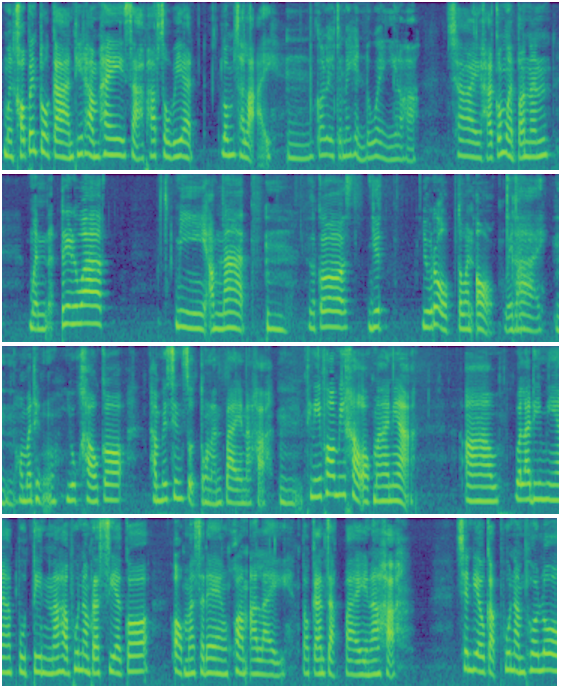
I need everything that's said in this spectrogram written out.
เหมือนเขาเป็นตัวการที่ทำให้สหภาพโซเวียตล่มสลาย อืม ก็เลยจะไม่เห็นด้วยอย่างนี้เหรอคะ ใช่ค่ะ ก็เหมือนตอนนั้น เหมือนเรียกได้ว่ามีอำนาจ อืม แล้วก็ยึดยุโรปตะวันออกไว้ได้อืมพอมาถึงยุคเขาก็ ทำให้สิ้นสุดตรงนั้นไปนะคะอืมทีนี้พอมีข่าวออกมาเนี่ยอ่าวลาดิเมียร์ปูตินนะคะ ผู้นำรัสเซียก็ออกมาแสดงความอาลัยต่อการจากไปนะคะ เช่นเดียวกับผู้นำทั่วโลก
